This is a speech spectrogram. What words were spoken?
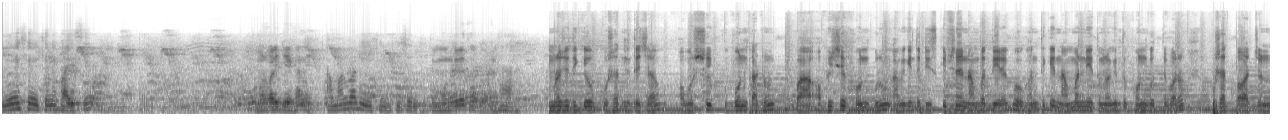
নিয়ে এসে এখানে পাইছে। তোমার বাড়ি কি এখানে? আমার বাড়ি এখানে কিছু মন্দিরে থাকো হ্যাঁ। তোমরা যদি কেউ প্রসাদ নিতে চাও অবশ্যই কুপন কাটুন বা অফিসে ফোন করুন। আমি কিন্তু ডিসক্রিপশানে নাম্বার দিয়ে রাখব। ওখান থেকে নাম্বার নিয়ে তোমরা কিন্তু ফোন করতে পারো প্রসাদ পাওয়ার জন্য।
